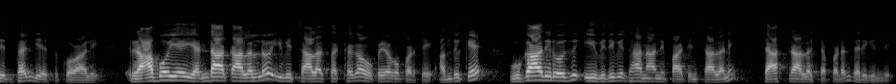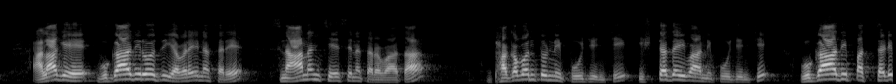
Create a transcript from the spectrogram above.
సిద్ధం చేసుకోవాలి. రాబోయే ఎండాకాలంలో ఇవి చాలా చక్కగా ఉపయోగపడతాయి. అందుకే ఉగాది రోజు ఈ విధి విధానాన్ని పాటించాలని శాస్త్రాల్లో చెప్పడం జరిగింది. అలాగే ఉగాది రోజు ఎవరైనా సరే స్నానం చేసిన తర్వాత భగవంతుణ్ణి పూజించి ఇష్టదైవాన్ని పూజించి ఉగాది పచ్చడి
